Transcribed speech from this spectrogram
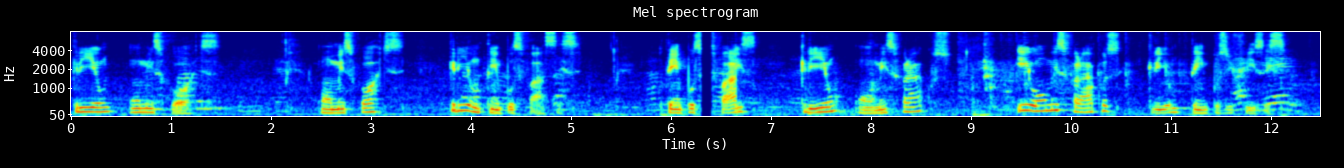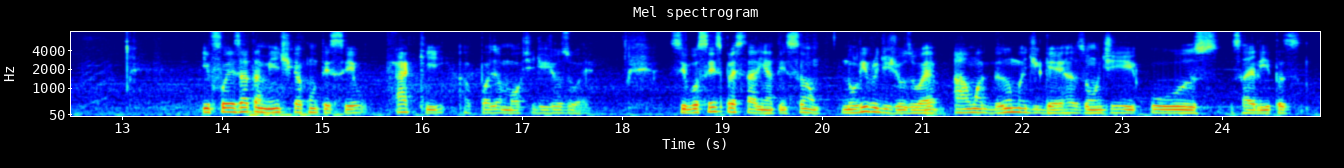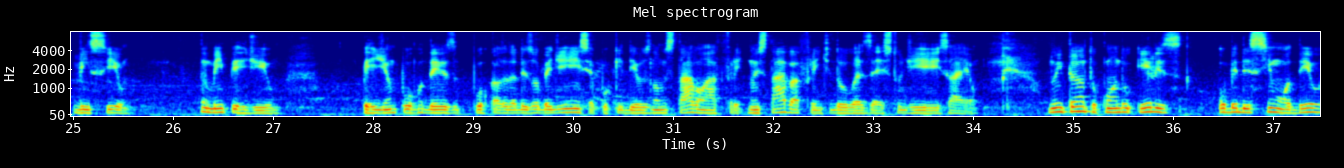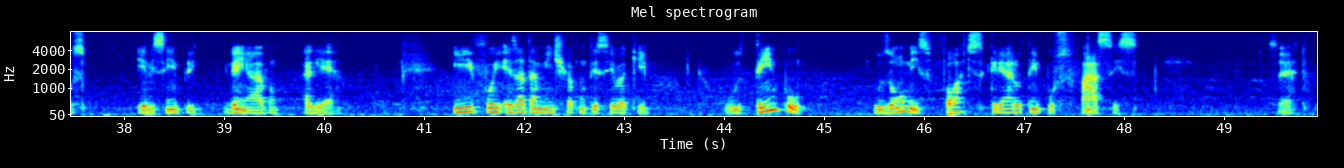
criam homens fortes, homens fortes criam tempos fáceis, tempos fáceis criam homens fracos, e homens fracos criam tempos difíceis. E foi exatamente o que aconteceu aqui após a morte de Josué. Se vocês prestarem atenção, no livro de Josué há uma gama de guerras onde os israelitas venciam, também perdiam. Perdiam por, por causa da desobediência, porque Deus não estava, à frente, não estava à frente do exército de Israel. No entanto, quando eles obedeciam a Deus, eles sempre ganhavam a guerra. E foi exatamente o que aconteceu aqui. O tempo os homens fortes criaram tempos fáceis, certo?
